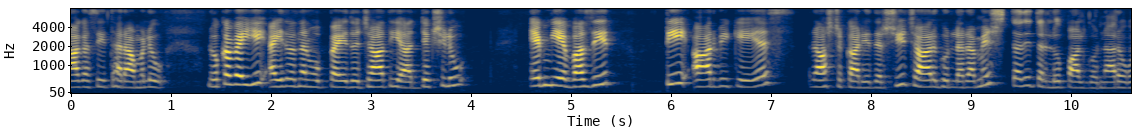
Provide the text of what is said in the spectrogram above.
నాగసీతారాములు. ఒక వెయ్యి ఐదు వందల ముప్పై ఐదు జాతీయ అధ్యక్షులు ఎంఏ వజీర్ టీఆర్వీకేఎస్ రాష్ట్ర కార్యదర్శి చారుగుర్ల రమేష్ తదితరులు పాల్గొన్నారు.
